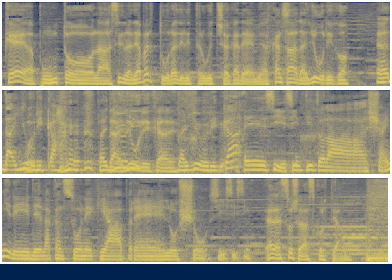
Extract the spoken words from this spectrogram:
che è appunto la sigla di apertura di Little Witch Academia, cantata da Yuriko. Uh, da Yurika. Da, da Yurika da Yurika. E sì si intitola Shiny Red la canzone che apre lo show. Sì sì sì. E adesso ce l'ascoltiamo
